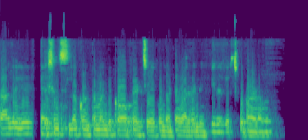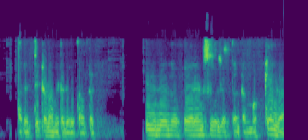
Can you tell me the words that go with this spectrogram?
కాంగ్రిగేషన్స్లో కొంతమంది కోఆపరేట్ చేయకుండా అంటే వాళ్ళని విరుచుకుపడడం అది తిట్టడం ఇట్లా జరుగుతూ ఉంటుంది ఇది నేను పేరెంట్స్ చెప్తుంటాను ముఖ్యంగా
